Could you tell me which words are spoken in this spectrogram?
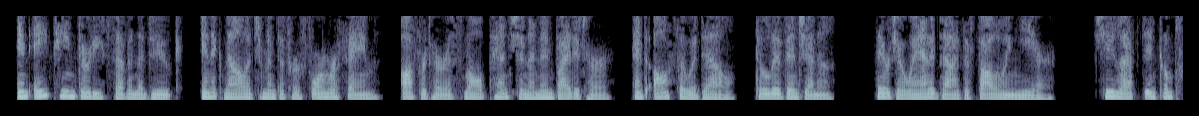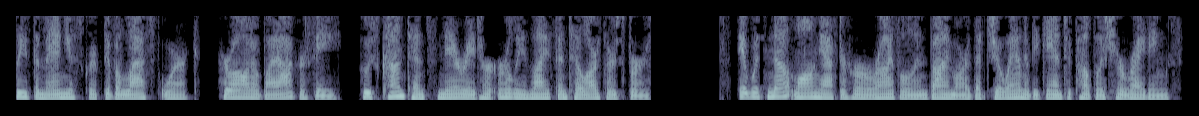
In 1837, the Duke, in acknowledgement of her former fame, offered her a small pension and invited her, and also Adele, to live in Jena. There, Johanna died the following year. She left incomplete the manuscript of a last work, her autobiography, whose contents narrate her early life until Arthur's birth. It was not long after her arrival in Weimar that Johanna began to publish her writings,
